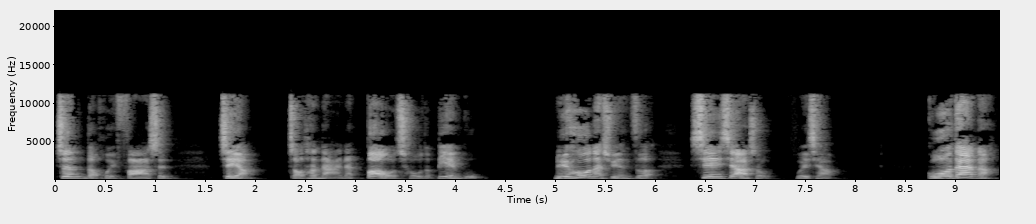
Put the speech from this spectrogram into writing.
真的会发生这样找他奶奶报仇的变故，吕后呢选择先下手为强，果断呢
